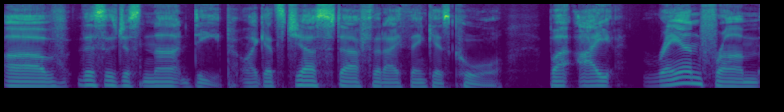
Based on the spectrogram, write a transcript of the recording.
of this is just not deep. Like it's just stuff that I think is cool. But I ran from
